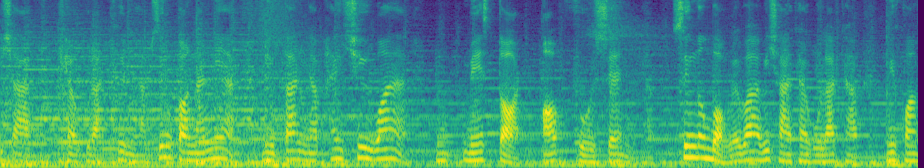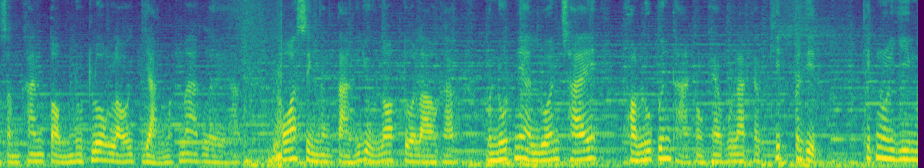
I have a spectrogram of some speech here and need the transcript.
วิชาแคลคูลัสขึ้นครับ ซึ่งตอนนั้นเนี่ยนิวตันครับให้ชื่อว่า Method of Fusion ครับซึ่งต้องบอกเลยว่าวิชาแคลคูลัสครับมีความสำคัญต่อมนุษย์โลกเราอย่างมาก ๆ เลยครับ เพราะว่าสิ่งต่างๆ ที่อยู่รอบตัวเราครับ มนุษย์เนี่ยล้วนใช้ความรู้พื้นฐานของแคลคูลัสครับคิดประดิษฐ์เทคโนโลยีใ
